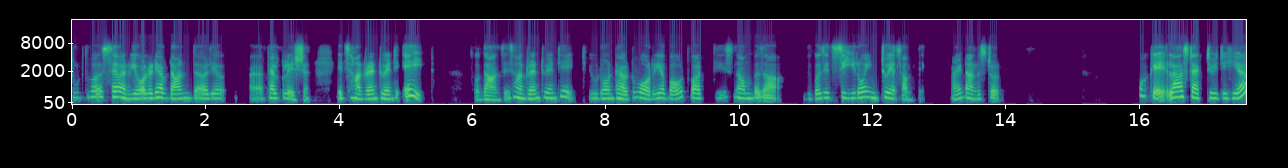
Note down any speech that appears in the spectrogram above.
2 to the power 7. We already have done the earlier uh, calculation. It's 128. So the answer is 128. You don't have to worry about what these numbers are because it's zero into something, right? Understood? Okay, last activity here.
